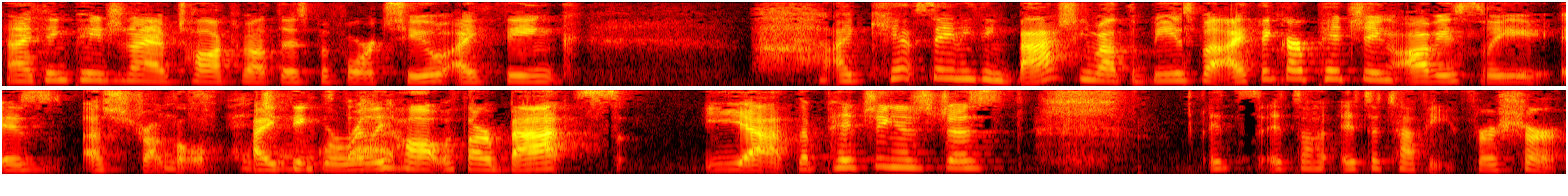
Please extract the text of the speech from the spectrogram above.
And I think Paige and I have talked about this before too. I think I can't say anything bashing about the bees, but I think our pitching obviously is a struggle. I think we're really bad. hot with our bats. Yeah, the pitching is just it's it's a it's a toughie for sure.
